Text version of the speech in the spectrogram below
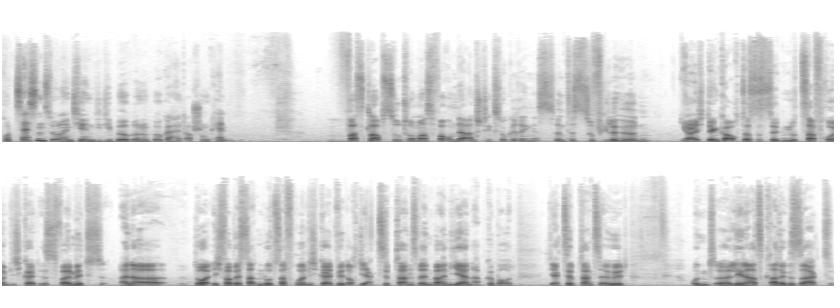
Prozessen zu orientieren, die die Bürgerinnen und Bürger halt auch schon kennen. Was glaubst du, Thomas, warum der Anstieg so gering ist? Sind es zu viele Hürden? Ja, ich denke auch, dass es die Nutzerfreundlichkeit ist, weil mit einer deutlich verbesserten Nutzerfreundlichkeit wird auch die Akzeptanz, wenn Barrieren abgebaut, die Akzeptanz erhöht. Und äh, Lena hat es gerade gesagt,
